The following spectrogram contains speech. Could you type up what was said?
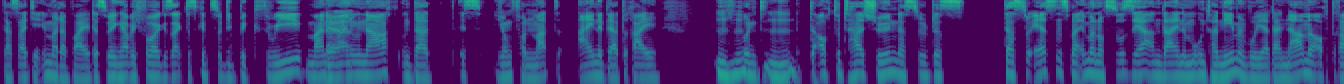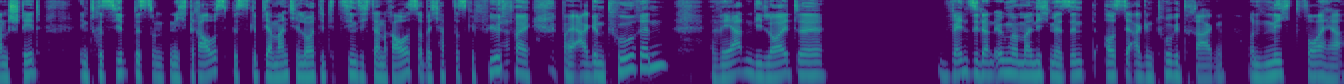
Da seid ihr immer dabei. Deswegen habe ich vorher gesagt, es gibt so die Big Three, meiner Ja. Meinung nach. Und da ist Jung von Matt eine der drei. Mhm. Und mhm. auch total schön, dass du das dass du erstens mal immer noch so sehr an deinem Unternehmen, wo ja dein Name auch dran steht, interessiert bist und nicht raus bist. Es gibt ja manche Leute, die ziehen sich dann raus, aber ich habe das Gefühl, ja. bei, bei Agenturen werden die Leute wenn sie dann irgendwann mal nicht mehr sind, aus der Agentur getragen und nicht vorher.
